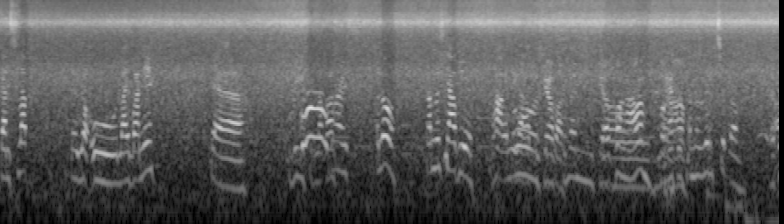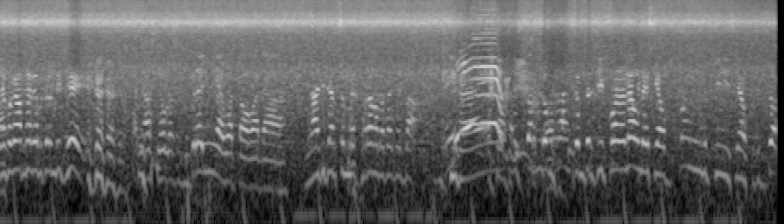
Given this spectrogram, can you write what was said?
dan slap. Saya yo u di pernah ah. Hello. Kamu siapa dia? Bahag ni Oh siap. Teman siap. Faham. Kata kamu worship am. Kata pegam saya betul di je. Kanya nyola sebenarnya wata ada. Ngaji dar semet ada pakai bak. Terlum kem terjipan na unes siap pang lebih siap kedua.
